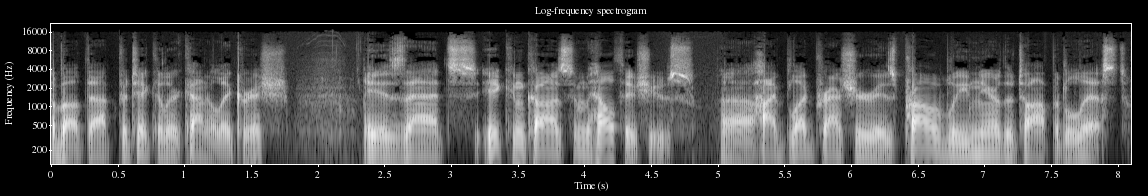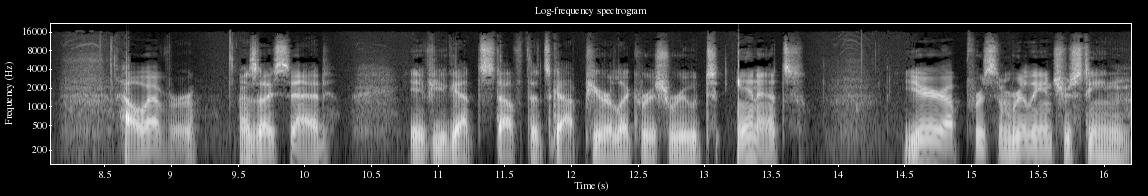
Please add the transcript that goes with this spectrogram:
about that particular kind of licorice is that it can cause some health issues. Uh, high blood pressure is probably near the top of the list. However, as I said, if you get stuff that's got pure licorice root in it, you're up for some really interesting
